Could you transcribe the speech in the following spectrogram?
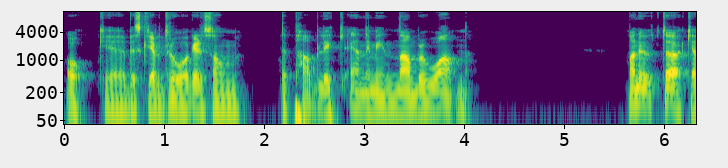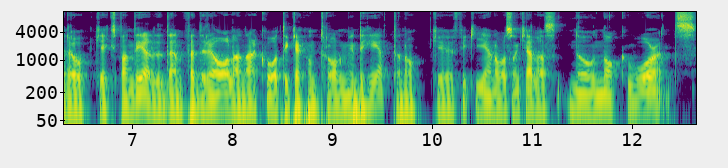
och eh, beskrev droger som The Public Enemy Number One. Man utökade och expanderade den federala narkotikakontrollmyndigheten och eh, fick igenom vad som kallas No Knock Warrants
